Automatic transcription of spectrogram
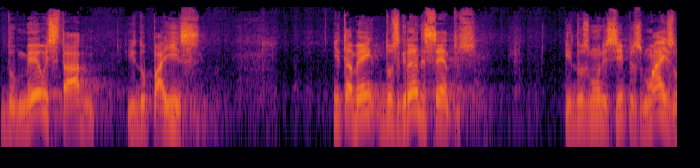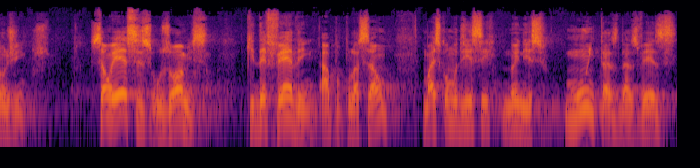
do meu estado e do país, e também dos grandes centros e dos municípios mais longínquos. São esses os homens que defendem a população, mas, como disse no início, muitas das vezes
